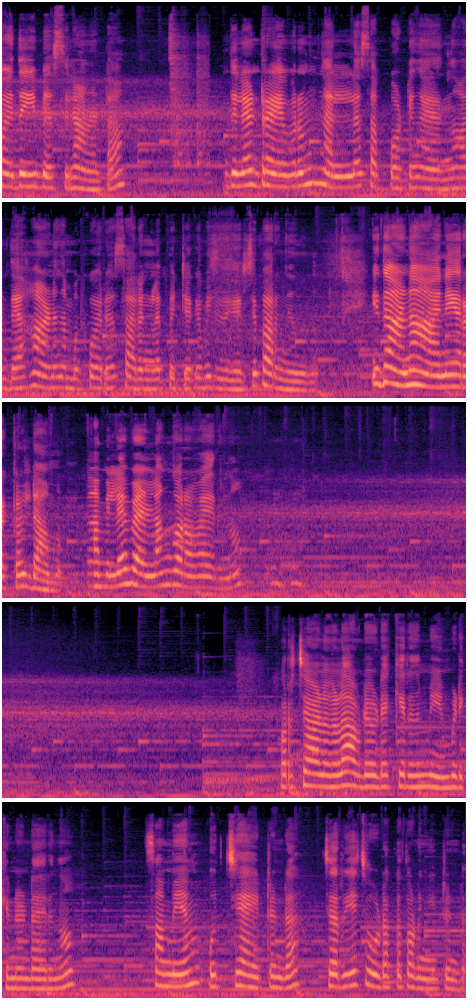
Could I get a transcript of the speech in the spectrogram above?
പോയത് ഈ ബസ്സിലാണ് കേട്ടോ ഇതിലെ ഡ്രൈവറും നല്ല സപ്പോർട്ടിംഗ് ആയിരുന്നു. അദ്ദേഹമാണ് നമുക്ക് ഓരോ സ്ഥലങ്ങളെ പറ്റിയൊക്കെ വിശദീകരിച്ച് പറഞ്ഞു തന്നത്. ഇതാണ് ആനയിറക്കൽ ഡാം. ഡാമിലെ വെള്ളം കുറവായിരുന്നു. കുറച്ച് ആളുകൾ അവിടെ ഇവിടെയൊക്കെ ഇരുന്ന് മീൻ പിടിക്കുന്നുണ്ടായിരുന്നു. സമയം ഉച്ചയായിട്ടുണ്ട്. ചെറിയ ചൂടൊക്കെ തുടങ്ങിയിട്ടുണ്ട്.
